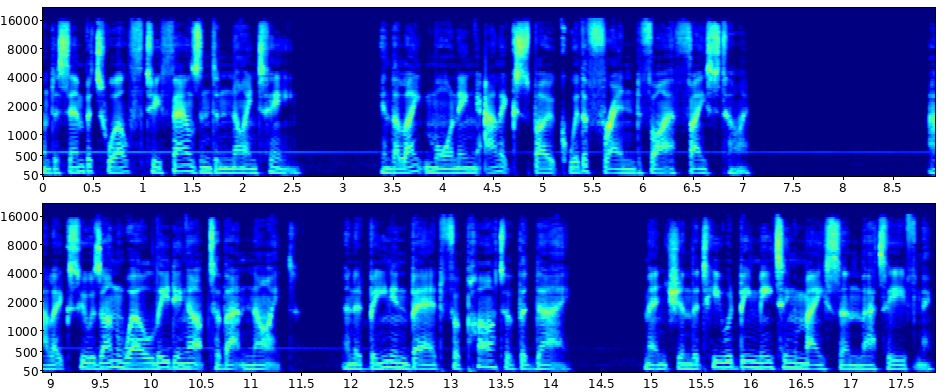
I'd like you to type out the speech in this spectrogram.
On December 12, 2019, in the late morning, Alex spoke with a friend via FaceTime. Alex, who was unwell leading up to that night and had been in bed for part of the day, mentioned that he would be meeting Mason that evening.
